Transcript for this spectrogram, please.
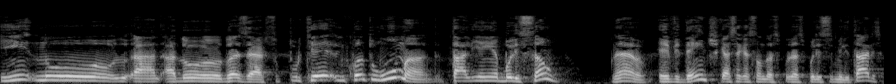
e no, a, a do, do Exército. Porque enquanto uma está ali em ebulição, né, evidente que essa questão das, das polícias militares,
